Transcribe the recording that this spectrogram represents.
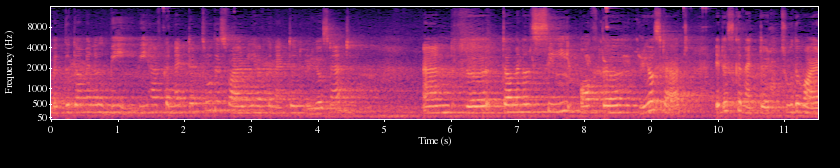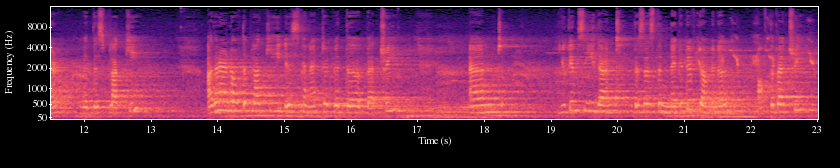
with the terminal B, we have connected through this wire, we have connected rheostat and the terminal C of the rheostat, it is connected through the wire with this plug key. Other end of the plug key is connected with the battery and you can see that this is the negative terminal of the battery.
